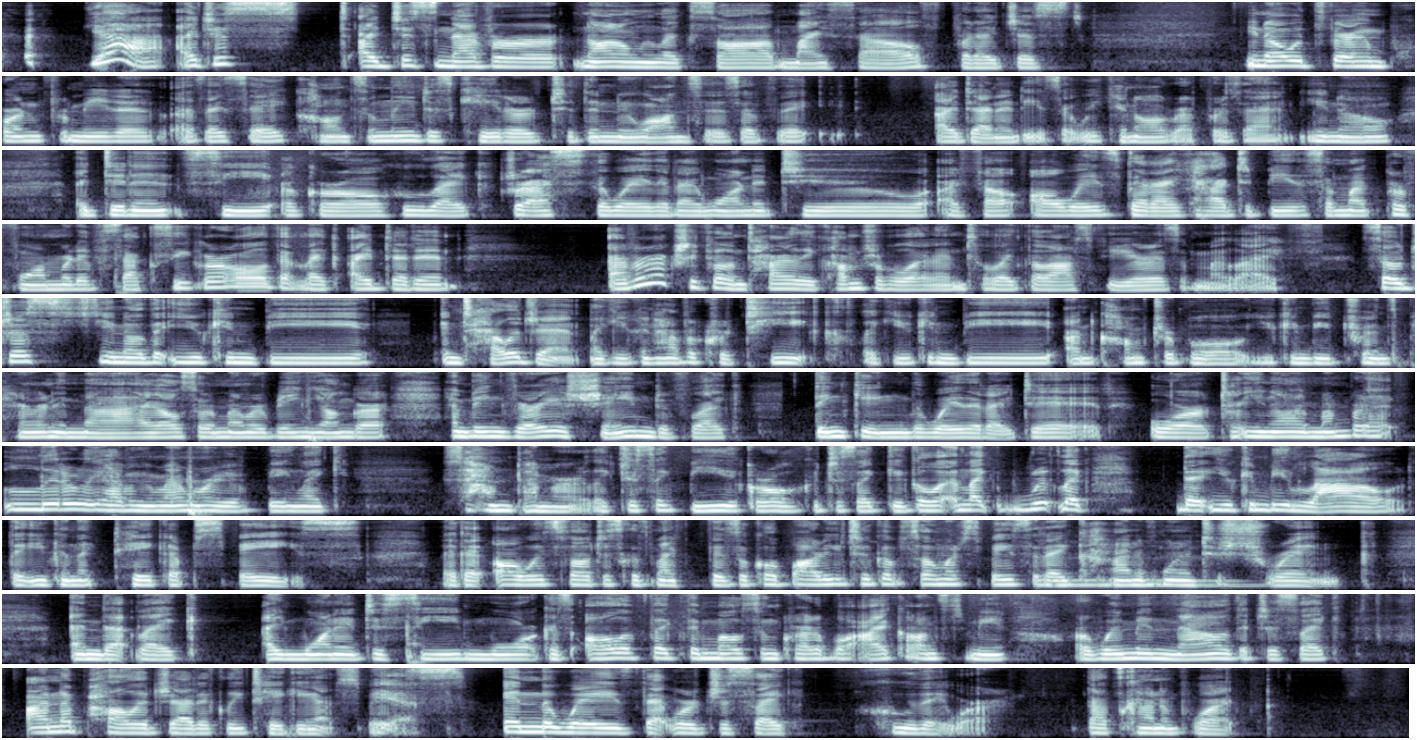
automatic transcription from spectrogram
yeah, I just I just never not only like saw myself, but I just you know, it's very important for me to as I say constantly just cater to the nuances of the identities that we can all represent, you know. I didn't see a girl who like dressed the way that I wanted to. I felt always that I had to be some like performative sexy girl that like I didn't ever actually feel entirely comfortable in until like the last few years of my life. So just, you know, that you can be intelligent, like you can have a critique, like you can be uncomfortable, you can be transparent in that. I also remember being younger and being very ashamed of like thinking the way that I did. Or, to, you know, I remember literally having a memory of being like, sound dumber, like just like be a girl who could just like giggle and like, re- like, that you can be loud, that you can like take up space. Like I always felt just because my physical body took up so much space that I mm. kind of wanted to shrink. And that like I wanted to see more because all of like the most incredible icons to me are women now that just like unapologetically taking up space Yes. in the ways that were just like who they were. That's kind of what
